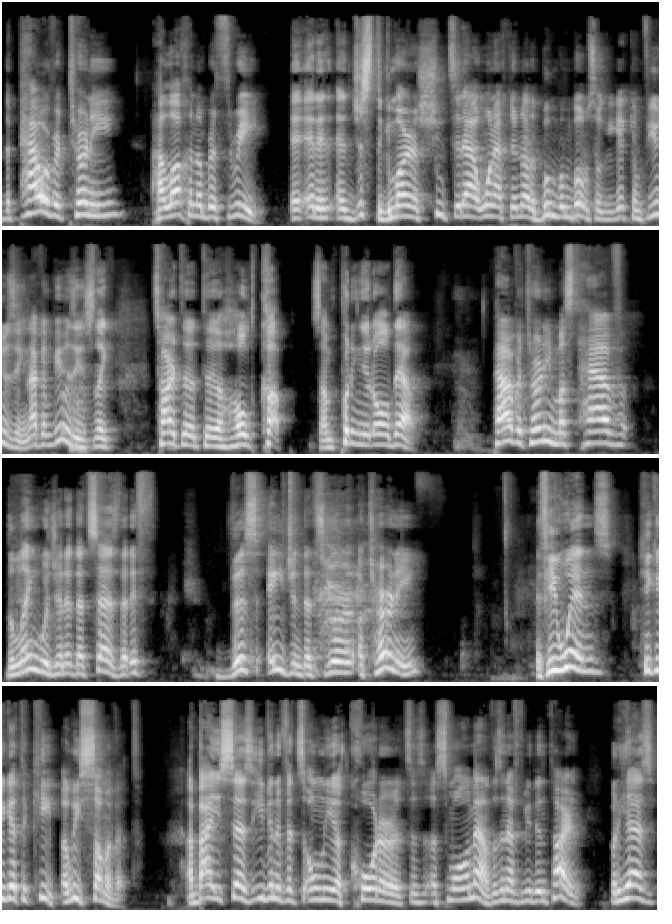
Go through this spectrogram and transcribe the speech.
the power of attorney, halacha number three, and, and, and, just the Gemara shoots it out one after another, boom, boom, boom, so it can get confusing. Not confusing, it's like it's hard to, to hold cup. So I'm putting it all down. Power of attorney must have the language in it that says that if this agent that's your attorney, if he wins, he could get to keep at least some of it. Abaye says even if it's only a quarter, it's a, a small amount, it doesn't have to be the entire, but he has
